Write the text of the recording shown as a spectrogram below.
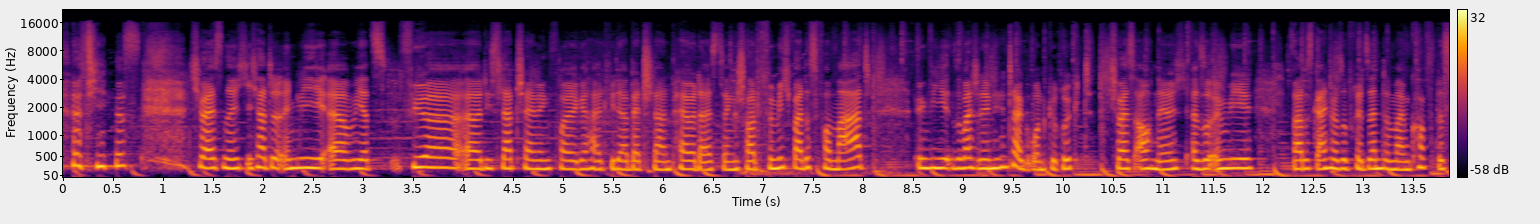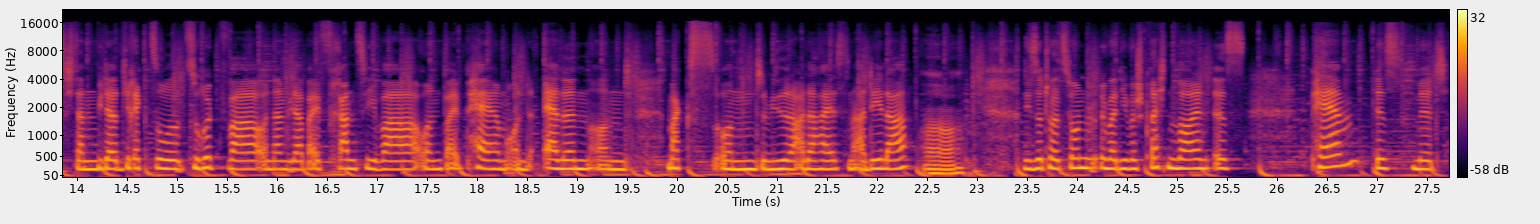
die ist, ich weiß nicht, ich hatte irgendwie ähm, jetzt für äh, die Slut-Shaming-Folge halt wieder Bachelor in Paradise dann geschaut. Für mich war das Format irgendwie so weit in den Hintergrund gerückt. Ich weiß auch nicht. Also irgendwie war das gar nicht mehr so präsent in meinem Kopf, bis ich dann wieder direkt so zurück war und dann wieder bei Franzi war und bei Pam und Ellen und Max und wie sie da alle heißen, Adela. Aha. Die Situation, über die wir sprechen wollen, ist, Pam ist mit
